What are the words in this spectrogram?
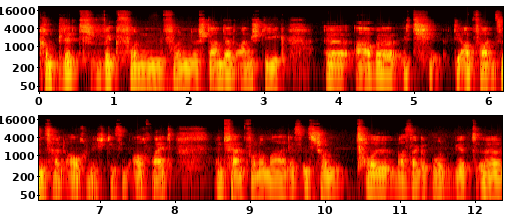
komplett weg von, von Standardanstieg. Äh, aber die, die Abfahrten sind es halt auch nicht. Die sind auch weit entfernt von normal. Das ist schon toll, was da geboten wird. Äh,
